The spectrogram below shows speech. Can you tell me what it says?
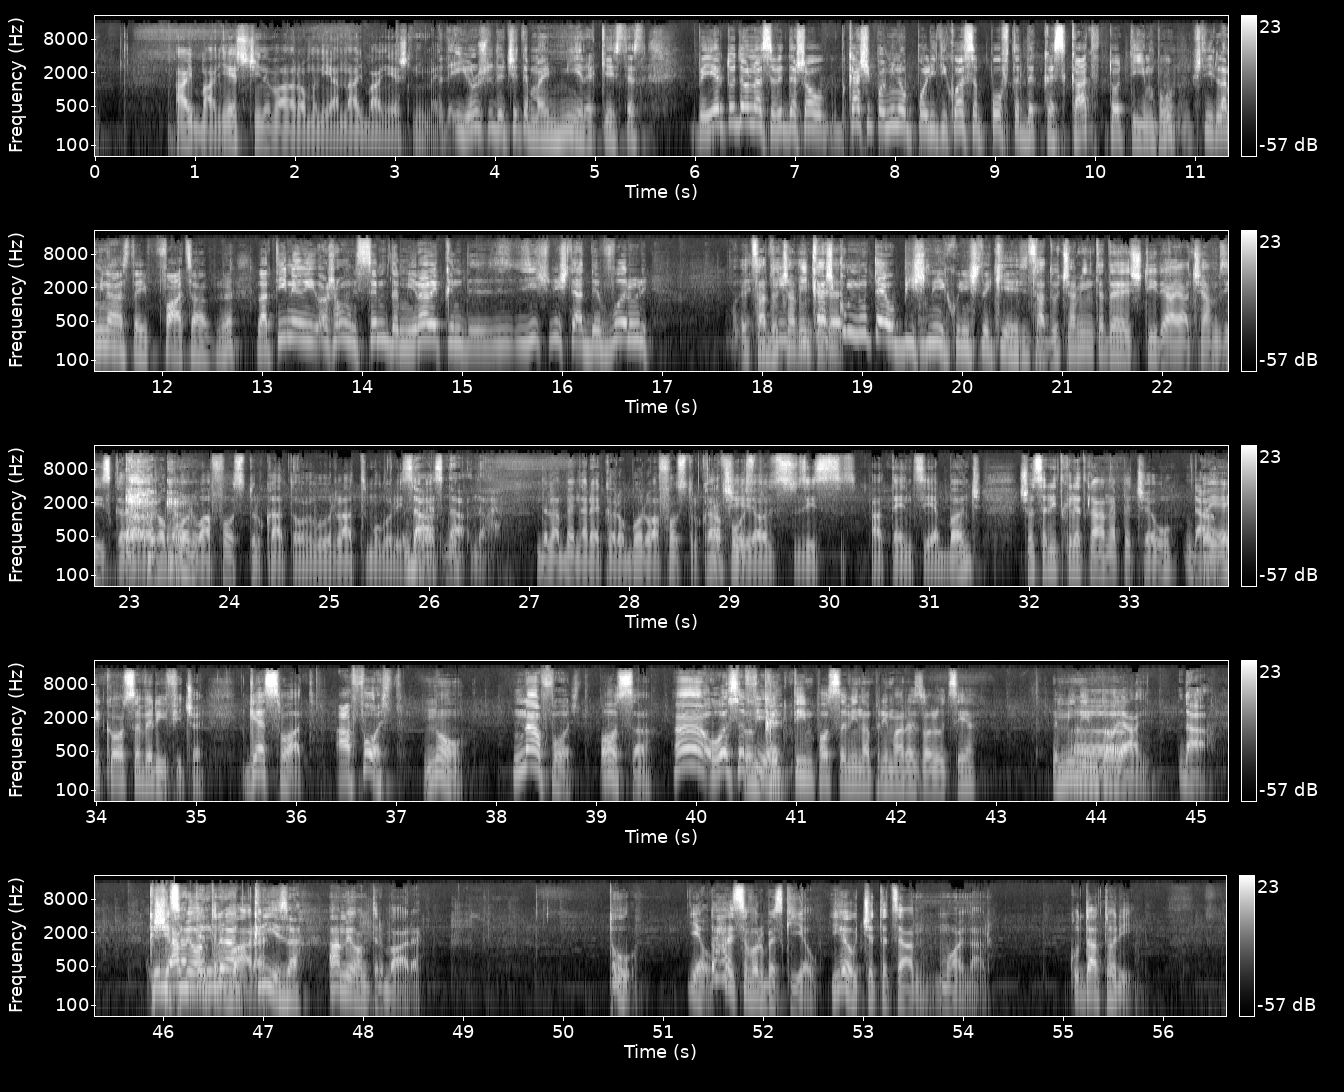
ai bani, ești cineva în România, n-ai bani, ești nimeni. Eu nu știu de ce te mai miră chestia asta. Pe el totdeauna se vede așa, o, ca și pe mine, o politicoasă poftă de căscat tot timpul. Știi, la mine asta e fața. nu? La tine e așa un semn de mirare când zici niște adevăruri Îți aduce e, e aminte ca și de- cum nu te-ai obișnuit cu niște chestii. Îți aduce aminte de știrea aia ce am zis că roborul a fost trucat, a urlat Muguri Da, Sărescu da, da. De la BNR, că roborul a fost trucat A și fost. au zis atenție bănci și o sărit, cred că ANPC-ul Da. pe ei că o să verifice. Guess what? A fost. Nu, N-a fost. o să. A, o să În fie. cât timp o să vină prima rezoluție? În minim Uh, 2 ani. Da. Când Și am s-a eu o terminat întrebare. criza. Am eu o întrebare. Tu, Eu. Da, hai să vorbesc eu. Eu, cetățean Molnar, cu datorii.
